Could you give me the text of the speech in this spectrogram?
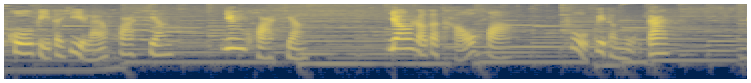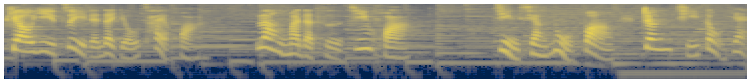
扑鼻的玉兰花香、樱花香，妖娆的桃花，富贵的牡丹。飘逸醉人的油菜花，浪漫的紫荆花，竞相怒放，争奇斗艳，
